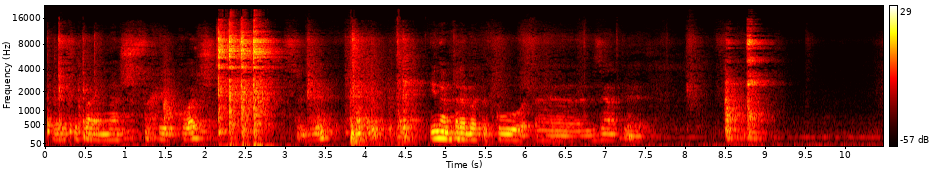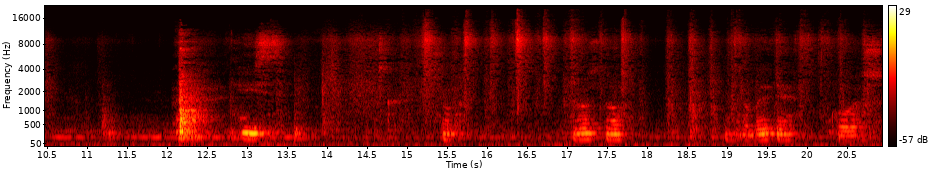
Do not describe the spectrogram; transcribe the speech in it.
Пересипаємо наш сухий корж сюди. І нам треба таку е, взяти кість, щоб просто зробити корж.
